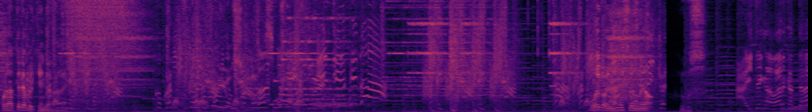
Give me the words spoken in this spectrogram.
これ当てればいけんじゃない？おいおい何すんのよ。よし。相手が悪かったな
